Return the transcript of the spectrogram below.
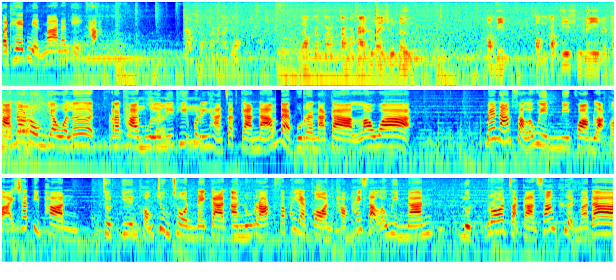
ประเทศเมียนมานั่นเองค่ะกับสำนักนายกแล้วก็ต้องกรรมการผู้ใดชุดหนึ่งก็มีผมกับพี่สุนีเป็นกรรมหานการรงค์เยาวเลิศ ประธานมูลนิธิบริหารจัดการน้ำแบบบูรณาการเล่าว่า แม่น้ำสารวินมีความหลากหลายชาติพันธุ์ จุดยืนของชุมชนในการอนุรักษ์ทรัพยากรทำให้สารวินนั้น หลุดรอดจากการสร้างเขื่อนมาได้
